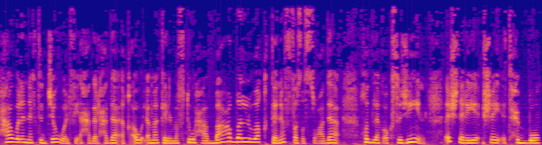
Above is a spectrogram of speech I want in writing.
حاول أنك تتجول في أحد الحدائق أو الأماكن المفتوحة. بعض الوقت تنفس الصعداء خذ لك أكسجين. اشتري شيء تحبه.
